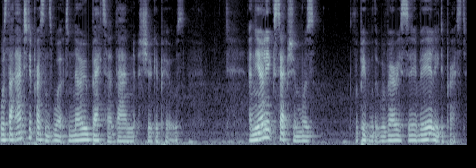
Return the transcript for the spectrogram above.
was that antidepressants worked no better than sugar pills. And the only exception was for people that were very severely depressed.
